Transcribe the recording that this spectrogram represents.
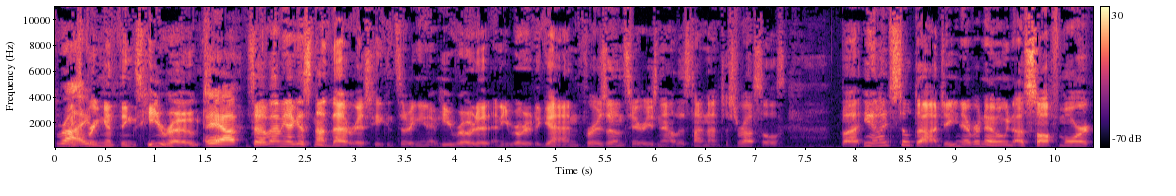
Right. He's bringing in things he wrote. Yeah. So I mean, I guess not that risky considering you know he wrote it and he wrote it again for his own series now. This time, not just Russell's, but you know it's still dodgy. You never know. A sophomore,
